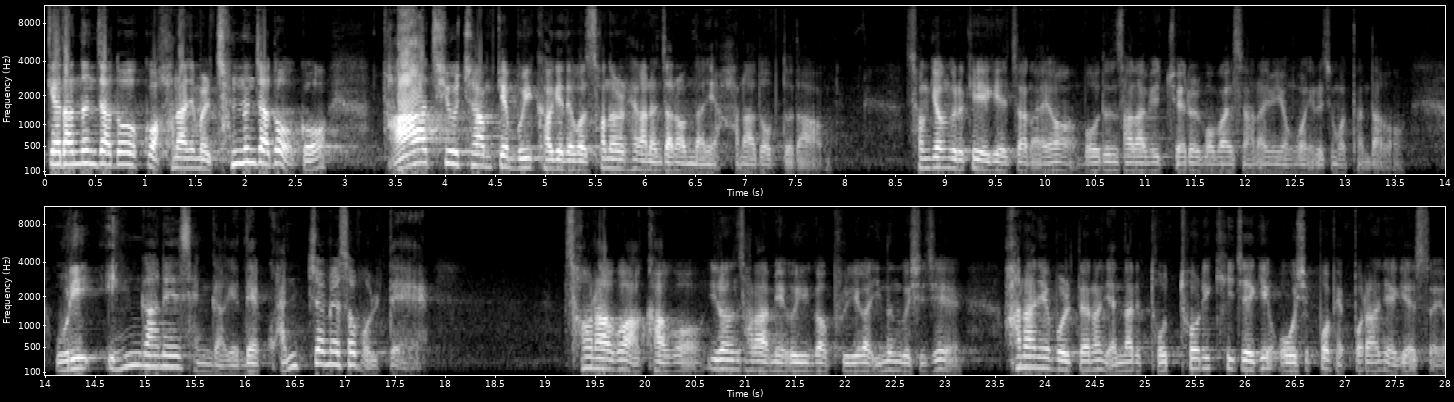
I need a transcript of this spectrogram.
깨닫는 자도 없고 하나님을 찾는 자도 없고 다 치우쳐 함께 무익하게 되고 선을 행하는 자는 없나니 하나도 없도다. 성경 그렇게 얘기했잖아요. 모든 사람이 죄를 범하여서 하나님의 영광 이루지 못한다고. 우리 인간의 생각에 내 관점에서 볼 때 선하고 악하고 이런 사람이 의가 불의가 있는 것이지 하나님 볼 때는 옛날에 도토리 키재기 50보 100보라는 얘기했어요.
